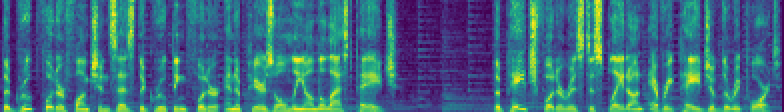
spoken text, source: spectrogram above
The group footer functions as the grouping footer and appears only on the last page. The page footer is displayed on every page of the report.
